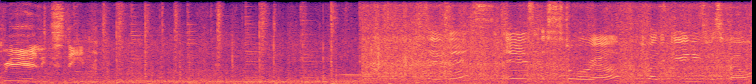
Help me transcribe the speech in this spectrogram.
really steep. So this is Astoria, where the Goonies was filmed.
